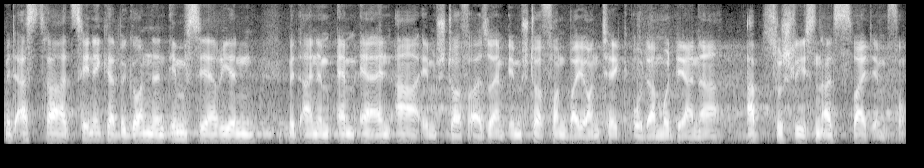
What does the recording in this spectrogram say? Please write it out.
mit AstraZeneca begonnenen Impfserien mit einem mRNA-Impfstoff, also einem Impfstoff von BioNTech oder Moderna, abzuschließen als Zweitimpfung.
